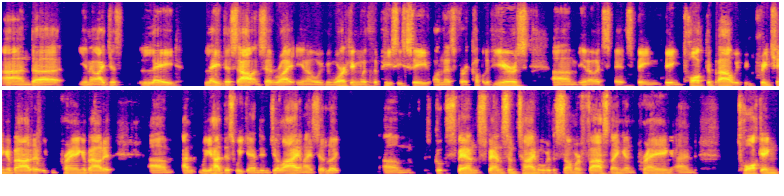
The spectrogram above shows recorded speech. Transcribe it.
and uh, you know I just laid laid this out and said, right, you know, we've been working with the PCC on this for a couple of years. Um, you know, it's it's been being talked about. We've been preaching about it. We've been praying about it. Um, and we had this weekend in July, and I said, look, um, go, spend spend some time over the summer fasting and praying and talking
